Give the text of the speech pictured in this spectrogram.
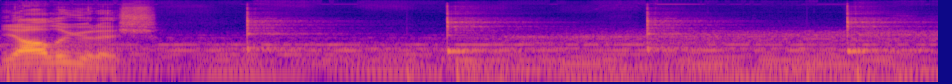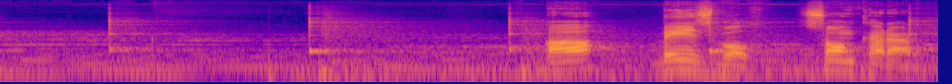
Yağlı güreş A. Beyzbol. Son karar.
